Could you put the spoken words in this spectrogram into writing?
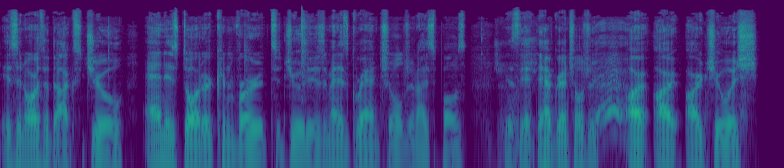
is an Orthodox Jew, and his daughter converted to Judaism, and his grandchildren, I suppose, is they have grandchildren are, are are Jewish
